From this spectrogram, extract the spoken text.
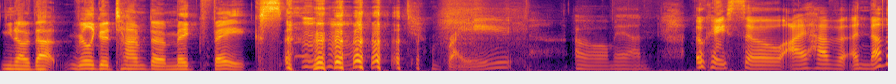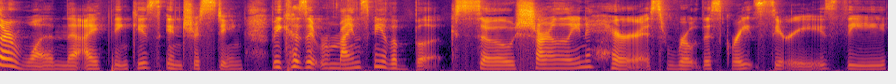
you know that really good time to make fakes. Mm-hmm. Right. Oh man. Okay, so I have another one that I think is interesting because it reminds me of a book. So Charlaine Harris wrote this great series, the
